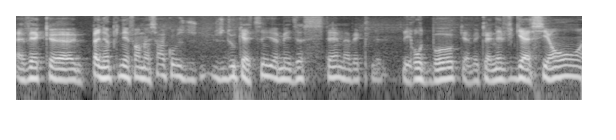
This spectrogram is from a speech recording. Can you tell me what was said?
avec euh, une panoplie d'informations à cause du, du Ducati le Media System, avec le- les roadbooks, avec la navigation,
